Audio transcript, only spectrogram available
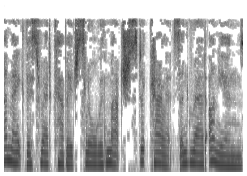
I make this red cabbage slaw with matchstick carrots and red onions.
